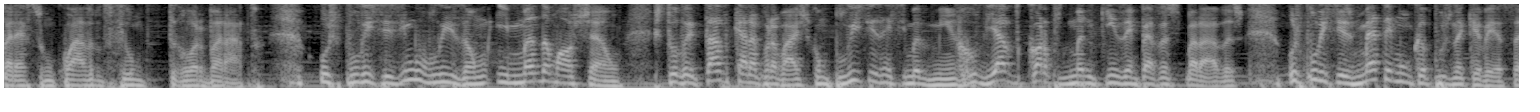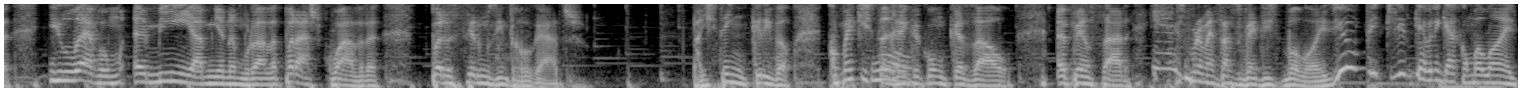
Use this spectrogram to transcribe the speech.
parece um quadro de filme de terror barato. Os polícias imobilizam-me e mandam-me ao chão. Estou deitado de cara para baixo, com polícias em cima de mim, rodeado de corpos de manequins em peças separadas. Os polícias metem-me um capuz na cabeça e levam-me a mim e à minha namorada para a esquadra para sermos interrogados. Pá, isto é incrível. Como é que isto arranca com um casal a pensar e se experimentasse o fetiche de balões? E o pique giro quer brincar com balões?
